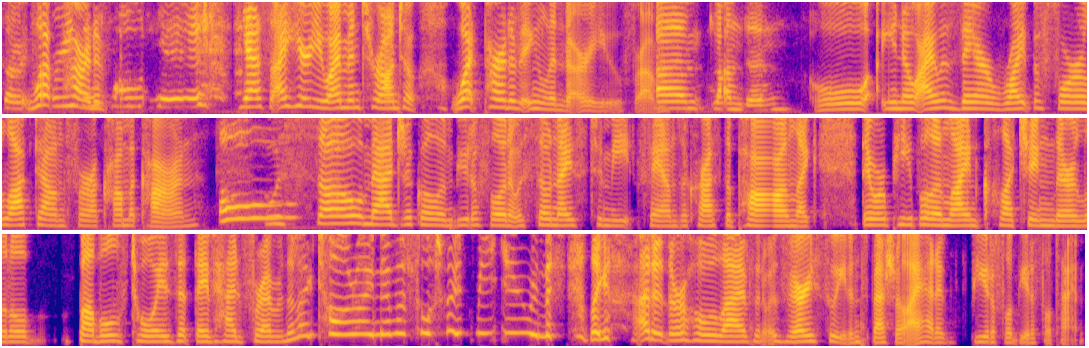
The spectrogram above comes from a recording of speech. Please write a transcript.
So it's What part of- cold here? Yes, I hear you. I'm in Toronto. What part of England are you from? Um, London. Oh, you know, I was there right before lockdown for a Comic Con. Oh, It was so magical and beautiful, and it was so nice to meet fans across the pond. Like there were people in line clutching their little bubbles toys that they've had forever. They're like, "Tara, I never thought I'd meet you," and they like had it their whole lives, and it was very sweet and special. I had a beautiful, beautiful time.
